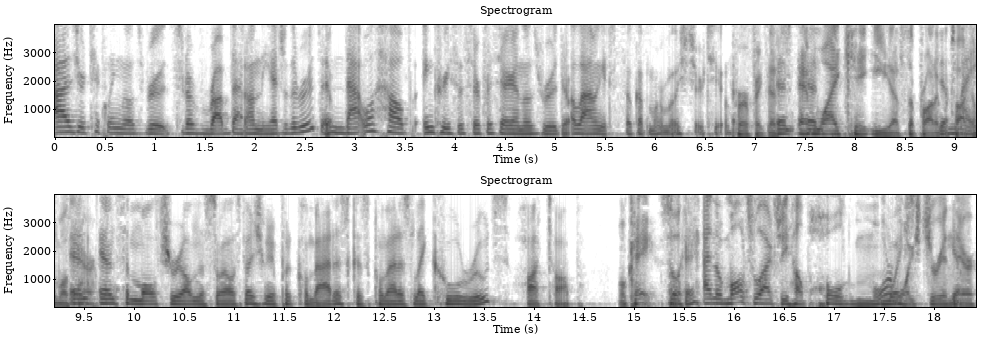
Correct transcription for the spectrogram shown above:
as you're tickling those roots, sort of rub that on the edge of the roots, and that will help increase the surface area on those roots, allowing it to soak up more moisture too. Perfect. That's And- and- M Y K E. That's the product we're talking about and, there. and some mulch around the soil, especially when you put clematis, because clematis like cool roots, hot top. Okay. So Okay. and the mulch will actually help hold more Moist- moisture in yeah, there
